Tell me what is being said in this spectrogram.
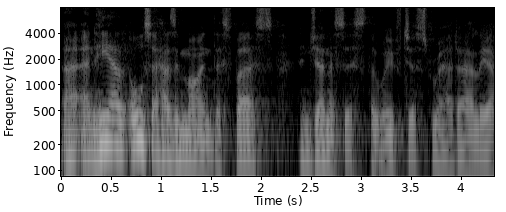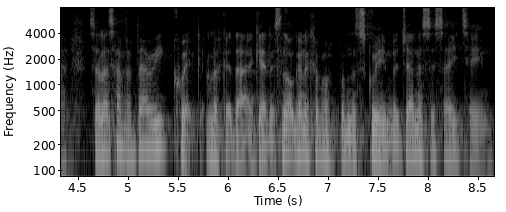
uh, and he also has in mind this verse in Genesis that we've just read earlier. So let's have a very quick look at that again. It's not going to come up on the screen, but Genesis 18.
